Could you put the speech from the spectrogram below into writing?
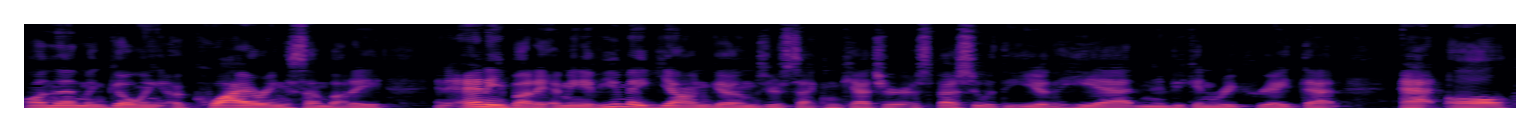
on them and going acquiring somebody and anybody. I mean, if you make Yan Gomes your second catcher, especially with the year that he had, and if you can recreate that at all,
